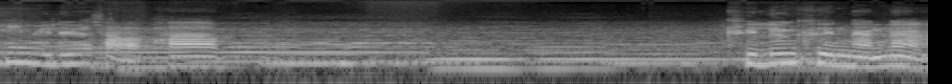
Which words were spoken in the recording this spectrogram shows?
พี่มีเรื่องสารภาพ คือเรื่องคืนนั้นน่ะ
